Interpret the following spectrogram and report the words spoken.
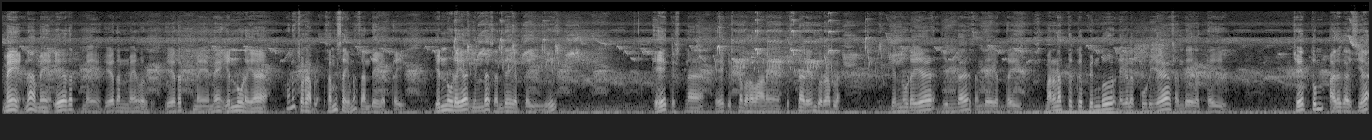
மே ந மே ஏதத் மே ஏதன்மேன்னு வருது. ஏதத் மே மே என்னுடைய அவனு சொல்கிறாப்புல சம்சயம்னா சந்தேகத்தை. என்னுடைய இந்த சந்தேகத்தை ஹே கிருஷ்ண ஹே கிருஷ்ண பகவானே கிருஷ்ணரேன்னு சொல்கிறாப்புல என்னுடைய இந்த சந்தேகத்தை மரணத்துக்கு பின்பு நிகழக்கூடிய சந்தேகத்தை சேத்தும் அருகசிய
